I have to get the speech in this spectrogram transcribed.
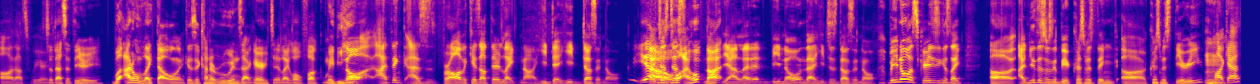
Oh, that's weird. So that's a theory, but I don't like that one because it kind of ruins that character. Like, oh fuck, maybe no, I I think as for all the kids out there, like, nah, he di- he doesn't know. yeah, Like, just- just- I hope not. Yeah, let it be known that he just doesn't know. But you know what's crazy? Because like, uh, I knew this was gonna be a Christmas thing, uh, Christmas theory Mm. podcast.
